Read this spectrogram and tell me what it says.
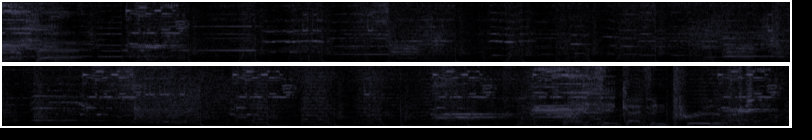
Not bad. I think I've improved.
